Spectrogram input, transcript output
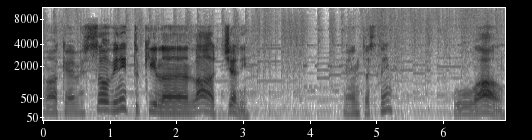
Okay, so we need to kill a large jelly. Interesting. Ooh, wow.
